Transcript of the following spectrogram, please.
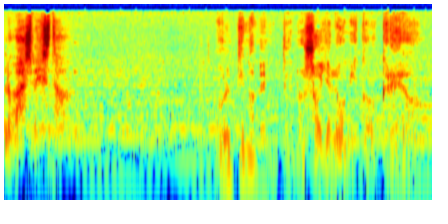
Lo has visto. Últimamente no soy el único, creo.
